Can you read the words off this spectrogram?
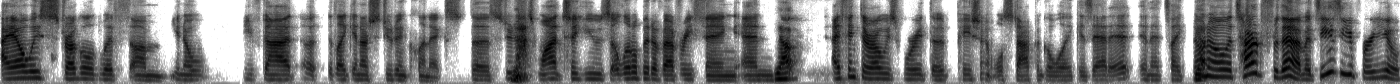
i always struggled with um you know you've got uh, like in our student clinics the students yeah. want to use a little bit of everything and yep. i think they're always worried the patient will stop and go like is that it and it's like no yep. no it's hard for them it's easy for you yep.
